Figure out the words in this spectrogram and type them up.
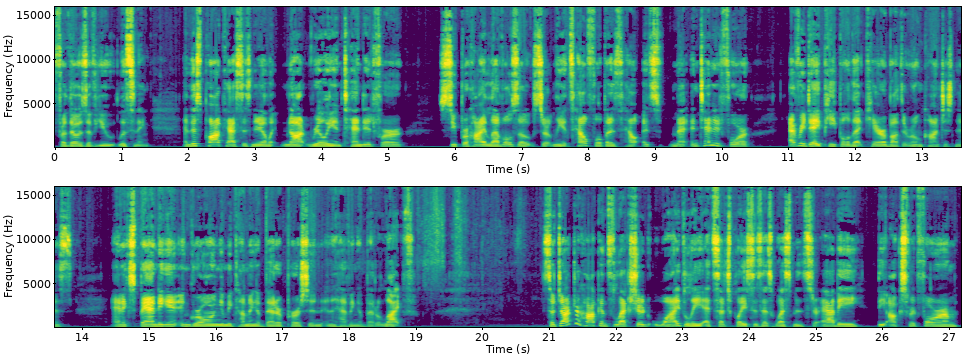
for those of you listening. And this podcast is nearly not really intended for super high levels, though certainly it's helpful, but it's, hel- it's intended for everyday people that care about their own consciousness and expanding it and growing and becoming a better person and having a better life. So Dr. Hawkins lectured widely at such places as Westminster Abbey, the Oxford Forum,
